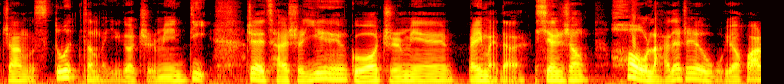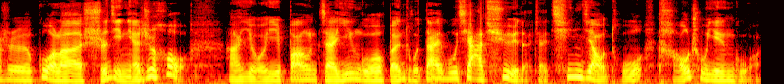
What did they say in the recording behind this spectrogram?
詹姆斯顿这么一个殖民地，这才是英国殖民北美的先声。后来的这个五月花是过了十几年之后。啊，有一帮在英国本土待不下去的这清教徒逃出英国，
